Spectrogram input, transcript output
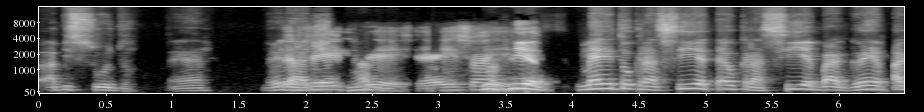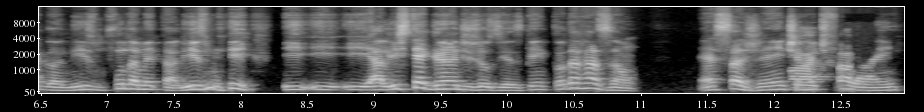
Absurdo. É. Verdade. Perfeito, é isso aí. Dias, meritocracia, teocracia, barganha, paganismo, fundamentalismo, e, e, e, a lista é grande, Josias, tem toda a razão. Essa gente, Ótimo. eu vou te falar, hein?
